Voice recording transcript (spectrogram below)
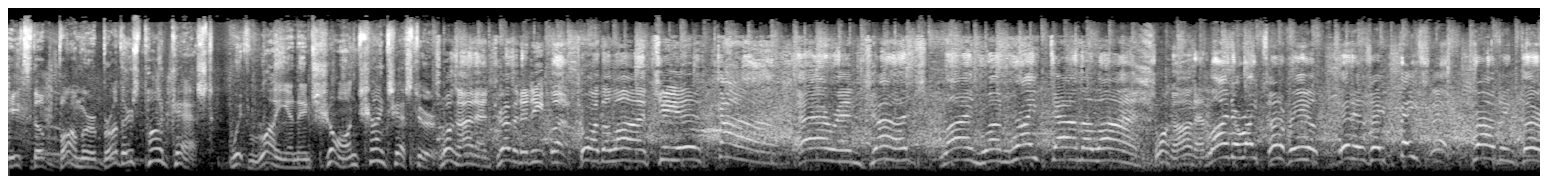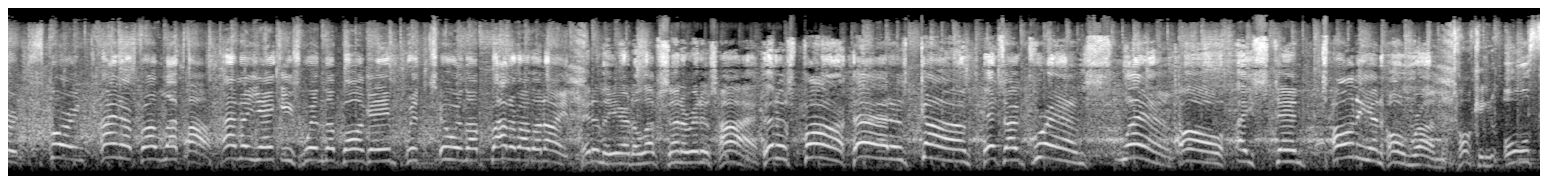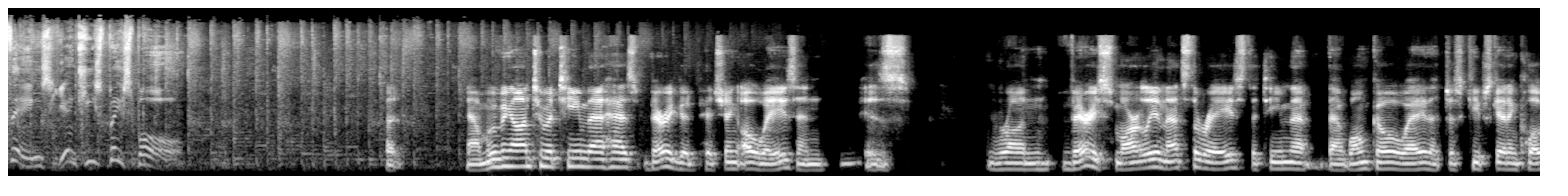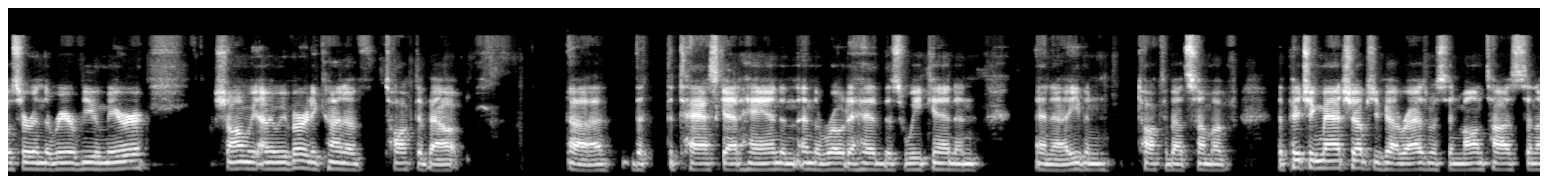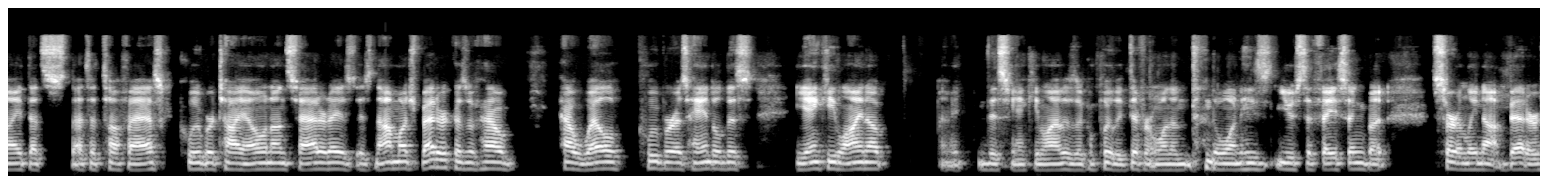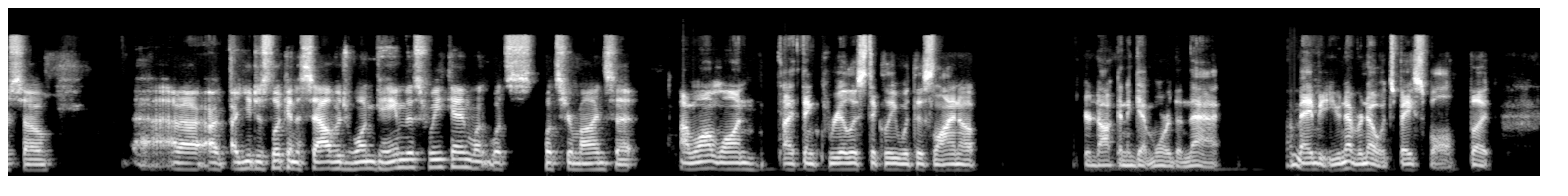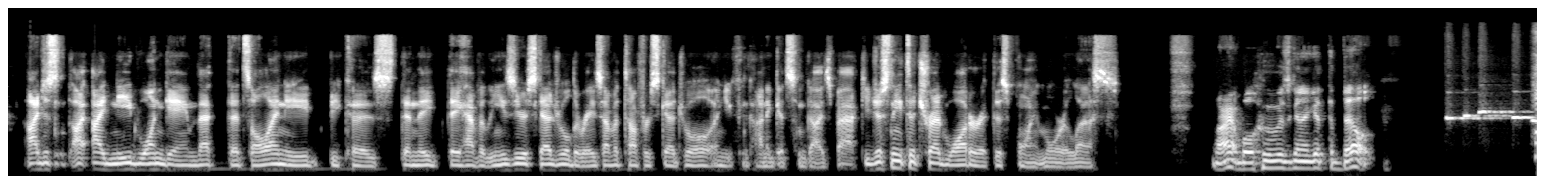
It's the Bomber Brothers Podcast with Ryan and Sean Chichester. Swung on and driven to deep left toward the line. She is gone. Aaron Judge lined one right down the line. Swung on and lined to right center field. It is a base hit. Grounding third. Scoring Kiner Falefa. And the Yankees win the ball game with two in the bottom of the ninth. Hit in the air to left center. It is high. It is far. It is gone. It's a grand slam. Oh, a Stantonian home run. Talking all things Yankees baseball. But now moving on to a team that has very good pitching always and is run very smartly, and that's the Rays, the team that that won't go away, that just keeps getting closer in the rear view mirror. Sean, we I mean we've already kind of talked about uh, the the task at hand and, and the road ahead this weekend, and and uh, even talked about some of the pitching matchups. You've got Rasmus and Montas tonight. That's that's a tough ask. Kluber Taillon on Saturday is, is not much better because of how how well Kluber has handled this Yankee lineup. I mean, this Yankee lineup is a completely different one than, than the one he's used to facing, but certainly not better. So, uh, are, are, you just looking to salvage one game this weekend? What, what's what's your mindset? I want one. I think realistically, with this lineup, you're not going to get more than that. Maybe you never know. It's baseball, but I just I, I need one game. That that's all I need because then they they have an easier schedule. The Rays have a tougher schedule, and you can kind of get some guys back. You just need to tread water at this point, more or less. All right. Well, who is going to get the belt?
